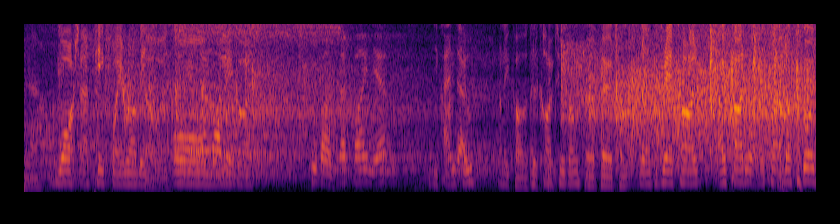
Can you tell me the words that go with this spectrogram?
Yeah. what a pick by Robbie. That was- oh my god. Two bounce. That's fine. Yeah. Is he called And two? out. When he called He it called two. two bounces. Fair play to him. Yeah, it's a great call. I thought I thought it looked good.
